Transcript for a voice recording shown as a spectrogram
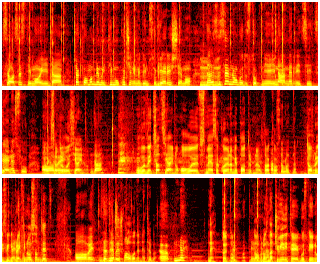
se osvestimo i da čak pomognemo i tim ukućenima, da im sugerišemo. Da li mhm. sve mnogo dostupnije i namernici i cene su... Aleksandra, ovaj, ovo je sjajno. Da. Ovo je već sad sjajno. Ovo je smesa koja nam je potrebna, je li tako? Apsolutno. Dobro, izvini, prekinuo sam te. Ovaj, da, treba znači- još malo vode, ne treba? Uh, ne. Ne, to je to. Ne, okay, Dobro, da. znači vidite gustinu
